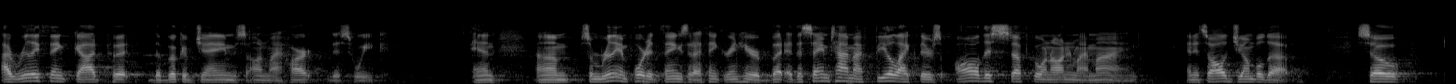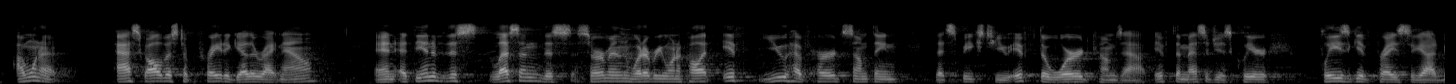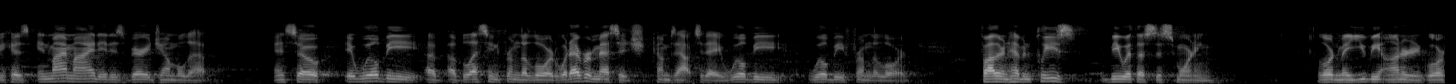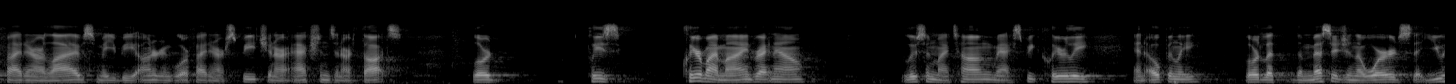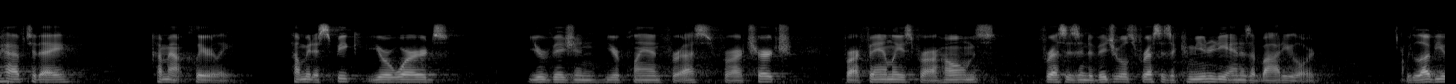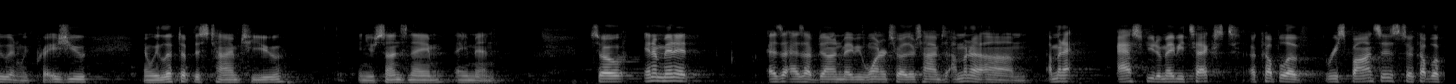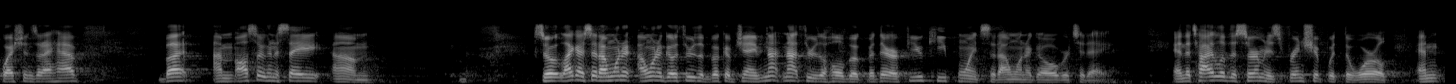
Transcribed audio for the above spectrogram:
I really think God put the book of James on my heart this week. And um, some really important things that I think are in here, but at the same time, I feel like there's all this stuff going on in my mind, and it's all jumbled up. So I want to ask all of us to pray together right now. And at the end of this lesson, this sermon, whatever you want to call it, if you have heard something that speaks to you, if the word comes out, if the message is clear, please give praise to God because in my mind it is very jumbled up. And so it will be a, a, blessing from the Lord. Whatever message comes out today will be, will be from the Lord. Father in heaven, please be with us this morning. Lord, may you be honored and glorified in our lives. May you be honored and glorified in our speech, in our actions, in our thoughts. Lord, please clear my mind right now. Loosen my tongue. May I speak clearly and openly. Lord, let the message and the words that you have today come out clearly. Help me to speak your words, your vision, your plan for us, for our church, for our families, for our homes, for us as individuals, for us as a community, and as a body, Lord. We love you and we praise you, and we lift up this time to you. In your Son's name, amen. So, in a minute, as, as I've done maybe one or two other times, I'm going to um, I'm going to ask you to maybe text a couple of responses to a couple of questions that I have. But I'm also going to say, um, so like I said, I want to I want to go through the book of James, not not through the whole book, but there are a few key points that I want to go over today. And the title of the sermon is Friendship with the World. And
